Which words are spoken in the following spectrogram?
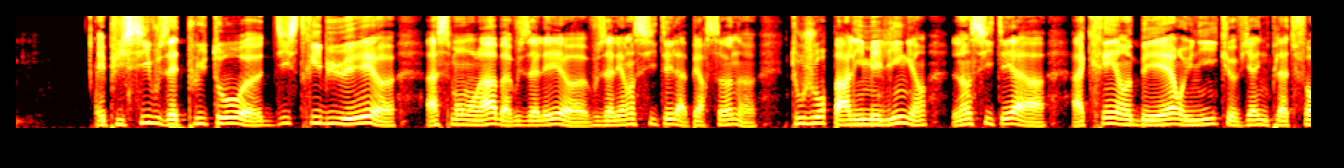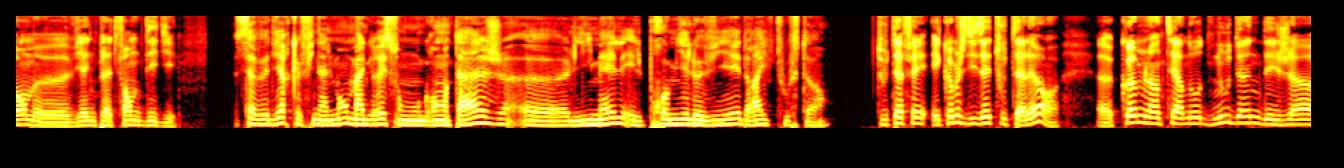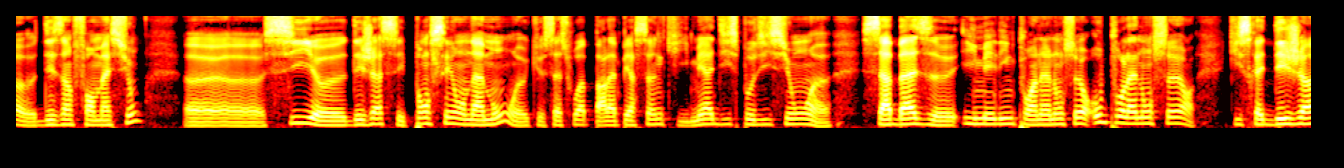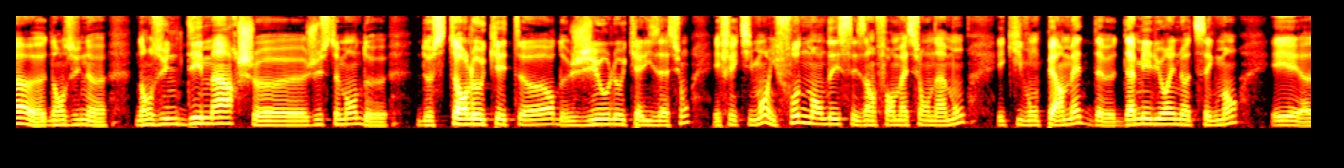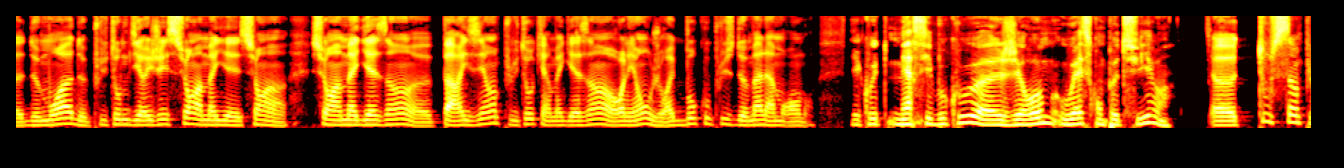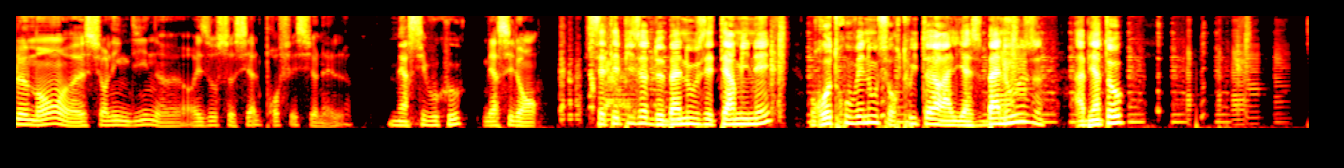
Et puis si vous êtes plutôt euh, distribué, euh, à ce moment-là, bah, vous, allez, euh, vous allez inciter la personne, toujours par l'emailing, hein, l'inciter à, créer un BR unique via une plateforme, via une plateforme dédiée. Ça veut dire que finalement, malgré son grand âge, l'email est le premier levier Drive to Store. Tout à fait. Et comme je disais tout à l'heure, comme l'internaute nous donne déjà des informations, si euh, déjà c'est pensé en amont, euh, que ça soit par la personne qui met à disposition sa base emailing pour un annonceur ou pour l'annonceur qui serait déjà dans, une, dans une démarche justement de, de store locator, de géolocalisation, effectivement, il faut demander ces informations en amont et qui vont permettre d'améliorer notre segment et euh, de moi de plutôt me diriger sur un, sur un, sur un magasin euh, parisien plutôt qu'un magasin à Orléans où j'aurais beaucoup plus de mal à me rendre. Écoute, merci beaucoup euh, Jérôme. Où est-ce qu'on peut te suivre? Tout simplement sur LinkedIn, réseau social professionnel. Merci beaucoup. Merci Laurent. Cet épisode de Banous est terminé. Retrouvez-nous sur Twitter alias Banous. À bientôt.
